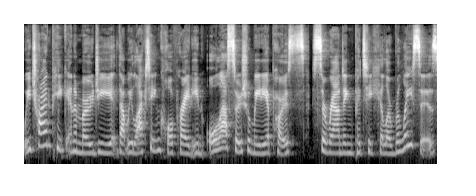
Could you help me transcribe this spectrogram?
we try and pick an emoji that we like to incorporate in all our social media posts surrounding particular releases.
